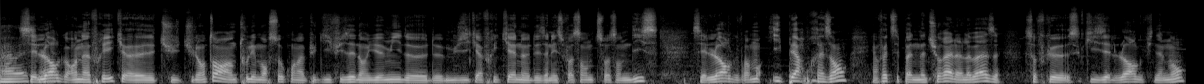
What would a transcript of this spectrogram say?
Ah ouais, c'est l'orgue en Afrique. euh, tu tu l'entends, hein, tous les morceaux qu'on a pu diffuser dans Yumi de, de musique africaine des années 60-70, c'est l'orgue vraiment hyper présent. Et en fait, c'est pas naturel à la base, sauf que ce qu'ils aient de l'orgue finalement,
